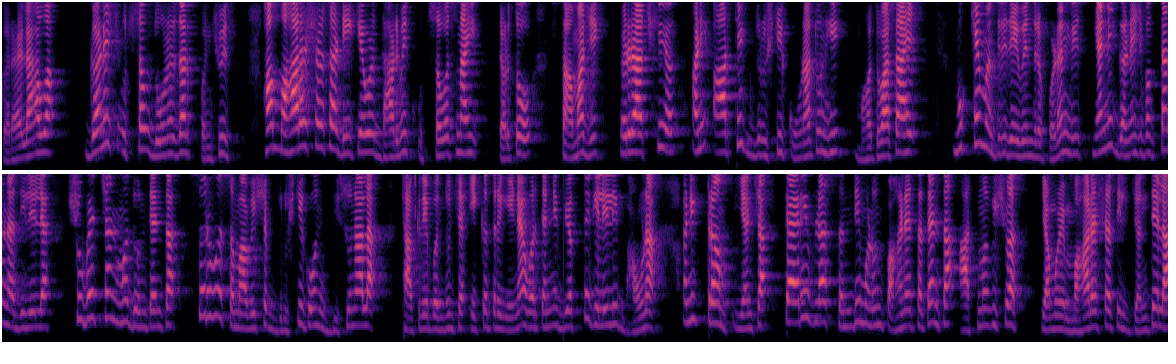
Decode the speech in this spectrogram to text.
करायला हवा. गणेश उत्सव दोन हजार पंचवीस हा महाराष्ट्रासाठी केवळ धार्मिक उत्सवच नाही तर तो सामाजिक राजकीय आणि आर्थिक दृष्टिकोनातूनही महत्त्वाचा आहे. मुख्यमंत्री देवेंद्र फडणवीस यांनी गणेश भक्तांना दिलेल्या शुभेच्छांमधून त्यांचा सर्वसमावेशक दृष्टिकोन दिसून आला. ठाकरे बंधूंच्या एकत्र येण्यावर त्यांनी व्यक्त केलेली भावना आणि ट्रम्प यांच्या टॅरिफला संधी म्हणून पाहण्याचा त्यांचा आत्मविश्वास. यामुळे महाराष्ट्रातील जनतेला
